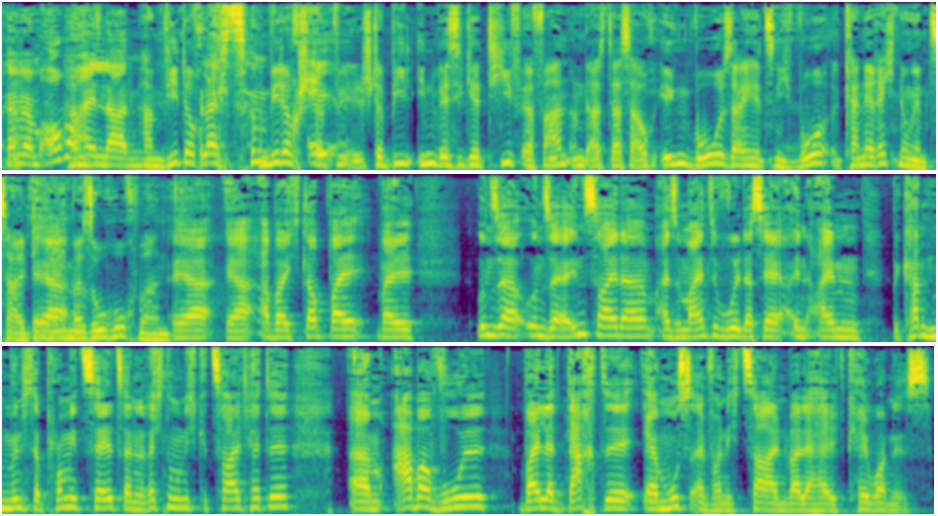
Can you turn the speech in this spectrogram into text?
Können wir auch mal haben, einladen. Haben wir doch, Vielleicht haben wir doch stabil, stabil investigativ erfahren und dass, dass er auch irgendwo, sage ich jetzt nicht wo, keine Rechnungen zahlt, die Ja. gar nicht mal so hoch waren. Ja, ja, aber ich glaube, weil, weil unser, unser Insider also meinte wohl, dass er in einem bekannten Münchner Promi-Zelt seine Rechnung nicht gezahlt hätte, ähm, aber wohl, weil er dachte, er muss einfach nicht zahlen, weil er halt K1 ist.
